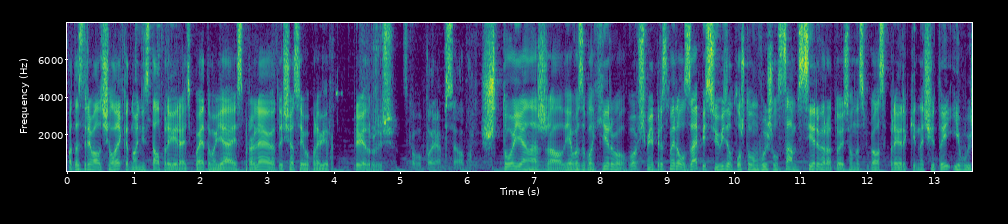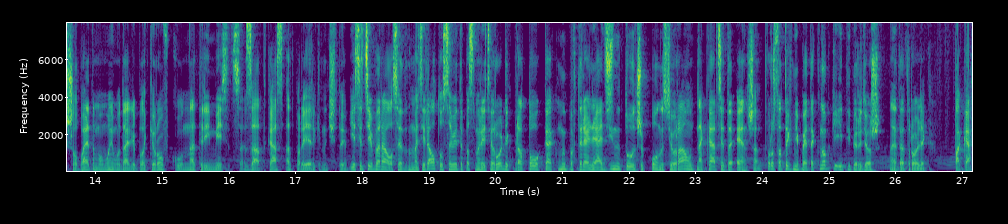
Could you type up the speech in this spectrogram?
Подозревал человека, но не стал проверять. Поэтому я исправляю это, сейчас я его проверю. Привет, дружище. С кого все оба. Что я нажал? Я его заблокировал. В общем, я пересмотрел запись и увидел то, что он вышел сам с сервера, то есть он испугался проверки на читы и вышел. Поэтому мы ему дали блокировку на 3 месяца за отказ от проверки на читы. Если тебе понравился этот материал, то советую посмотреть ролик про то, как мы повторяли один и тот же полностью раунд на карте The Ancient. Просто тыкни по этой кнопке и ты перейдешь на этот ролик. Пока!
